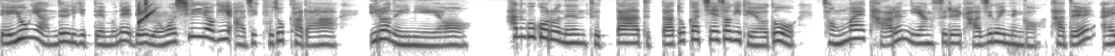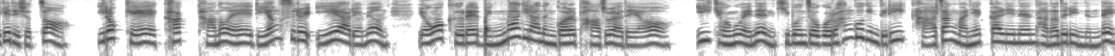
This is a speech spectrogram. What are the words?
내용이 안 들리기 때문에 내 영어 실력이 아직 부족하다 이런 의미예요. 한국어로는 듣다 듣다 똑같이 해석이 되어도 정말 다른 뉘앙스를 가지고 있는 거 다들 알게 되셨죠? 이렇게 각 단어의 뉘앙스를 이해하려면 영어 글의 맥락이라는 걸 봐줘야 돼요. 이 경우에는 기본적으로 한국인들이 가장 많이 헷갈리는 단어들이 있는데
